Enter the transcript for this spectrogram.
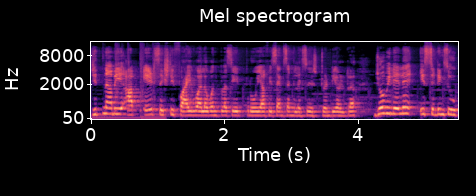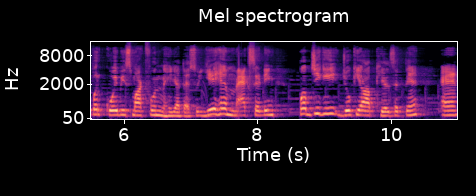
जितना भी आप 865 वाला वन प्लस एट प्रो या फिर Samsung Galaxy S twenty ultra जो भी ले लें इस सेटिंग से ऊपर कोई भी स्मार्टफ़ोन नहीं जाता है। सो so, ये है मैक्स सेटिंग पबजी की जो कि आप खेल सकते हैं। एंड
